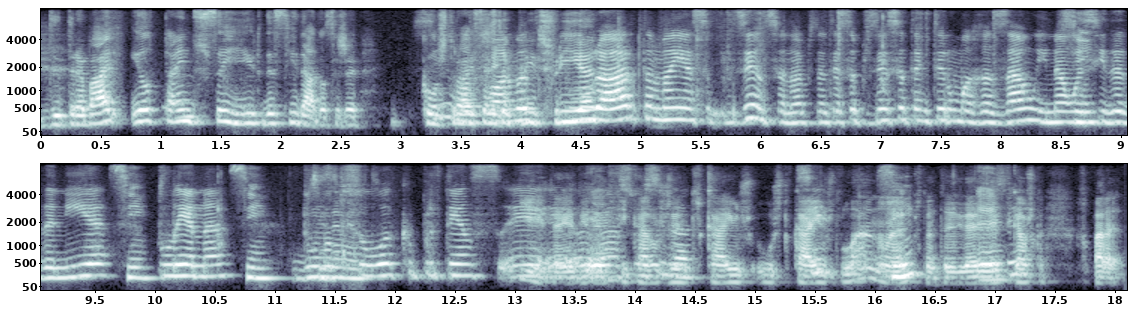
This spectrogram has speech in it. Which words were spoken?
de trabalho, ele tem de sair da cidade, ou seja, constrói-se esta periferia. De explorar também essa presença, não é? Portanto, essa presença tem que ter uma razão e não Sim. a cidadania Sim. plena Sim. de uma pessoa que pertence a, e a ideia de identificar os entrecaios, os decaios de lá, não é? Portanto, a ideia de identificar os repara,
